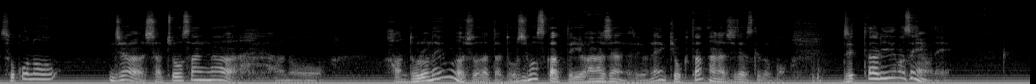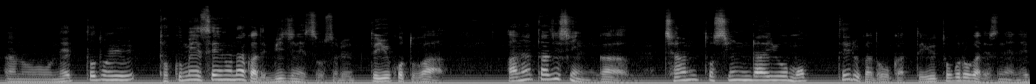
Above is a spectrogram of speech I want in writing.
そこのじゃあ社長さんがあのハンドルネームの人だったらどうしますかっていう話なんですよね極端な話ですけども絶対ありえませんよね。あのネットという匿名性の中でビジネスをするっていうことはあなた自身がちゃんと信頼を持っているかどうかっていうところがですねネッ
